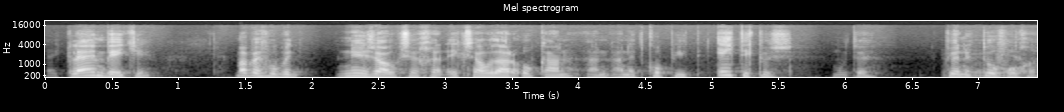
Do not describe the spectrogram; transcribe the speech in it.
Een klein beetje. Maar bijvoorbeeld, nu zou ik zeggen, ik zou daar ook aan, aan, aan het kopje ethicus moeten kunnen toevoegen.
